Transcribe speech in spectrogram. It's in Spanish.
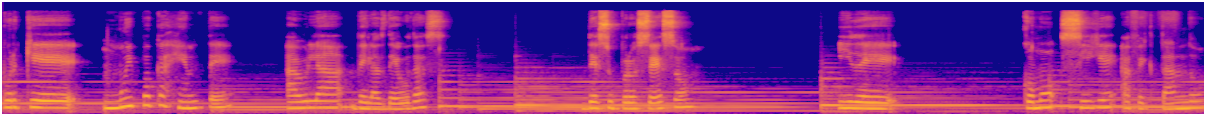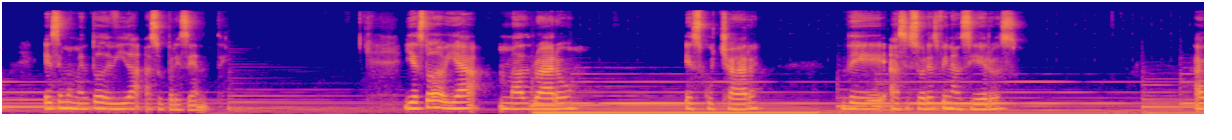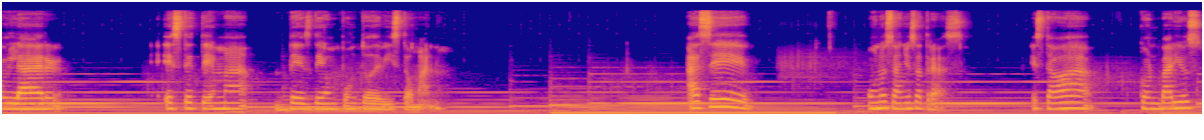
porque muy poca gente habla de las deudas, de su proceso y de cómo sigue afectando ese momento de vida a su presente. Y es todavía más raro escuchar de asesores financieros hablar este tema desde un punto de vista humano. Hace unos años atrás estaba con varios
